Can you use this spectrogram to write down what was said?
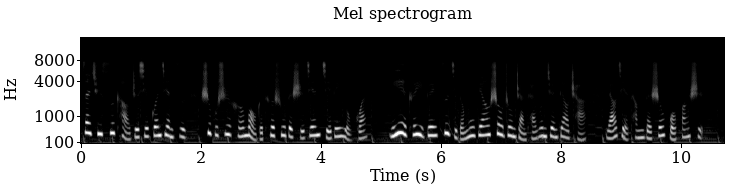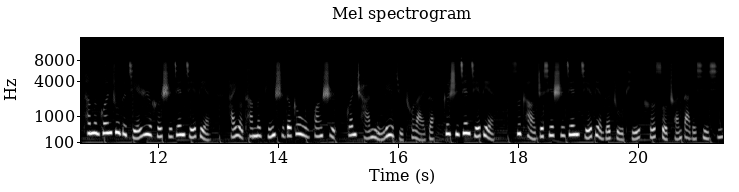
再去思考这些关键字是不是和某个特殊的时间节点有关。你也可以对自己的目标受众展开问卷调查，了解他们的生活方式。他们关注的节日和时间节点，还有他们平时的购物方式，观察你列举出来的各时间节点，思考这些时间节点的主题和所传达的信息，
